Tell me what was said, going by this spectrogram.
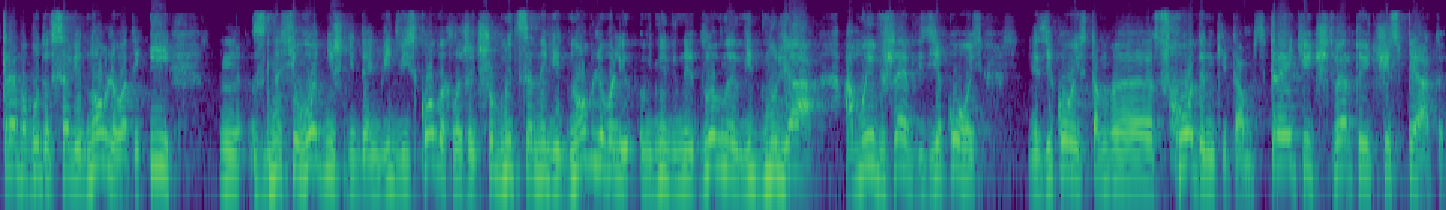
треба буде все відновлювати і. На сьогоднішній день від військових лежить, щоб ми це не відновлювали відновлювали від нуля, а ми вже з якогось з якоїсь там е, сходинки, там з третьої, четвертої чи з п'ятої.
